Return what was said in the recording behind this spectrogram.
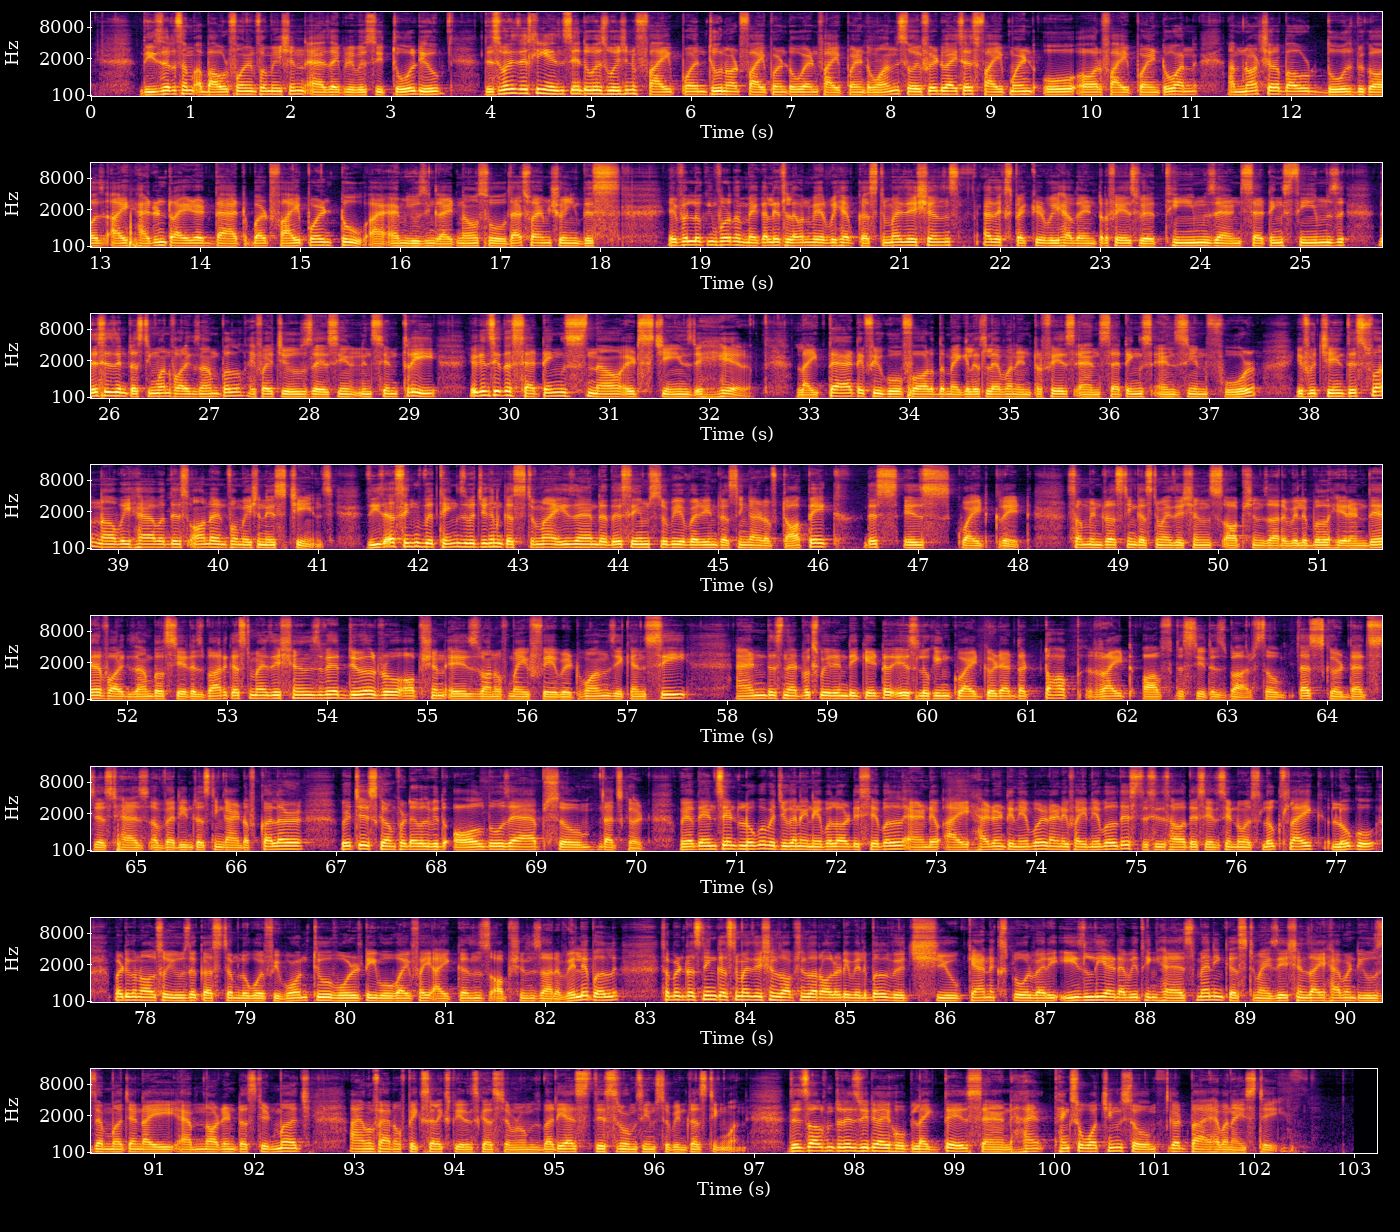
These are some about phone information as i previously told you. This one is actually Ancient OS version 5.2 not 5.0 and 5.1 so if your device has 5.0 or 5.1 i'm not sure about those because i hadn't tried it that but 5.2 i am using right now. So that's why i'm showing this if you're looking for the megalith 11 where we have customizations as expected we have the interface with themes and settings themes. This is interesting one. For example if i choose the Ancient 3 you can see the settings now it's changed here. Like that if you go for the megalith 11 interface and settings Ancient 4 if you change this one now we have this honor information is changed. These are things with things which you can customize and this seems to be a very interesting kind of topic this is quite great. Some interesting customizations options are available here and there. For example status bar customizations with dual row option is one of my favorite ones. You can see and this network speed indicator is looking quite good at the top right of the status bar. So that's good. That's just has a very interesting kind of color which is comfortable with all those apps. So that's good. We have the Ancient logo which you can enable or disable. And if I hadn't enabled and if I enable this this is how this Ancient OS looks like logo. But you can also use the custom logo if you want to. VoLTE Wi-Fi icons options are available. Some interesting customizations options are already available which you can explore very easily and everything everything has many customizations. I haven't used them much and i am not interested much. I am a fan of pixel experience custom ROMs but yes this ROM seems to be interesting one. This is all from today's video. I hope you like this and thanks for watching. So goodbye. Have a nice day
